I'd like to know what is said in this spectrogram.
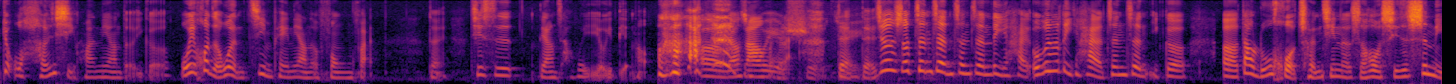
就我很喜欢那样的一个，我也或者我很敬佩那样的风范。对，其实梁朝伟也有一点哦。呃，梁朝伟也是。对对，对，就是说真正真正厉害，我不是厉害，真正一个呃到炉火纯青的时候，其实是你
